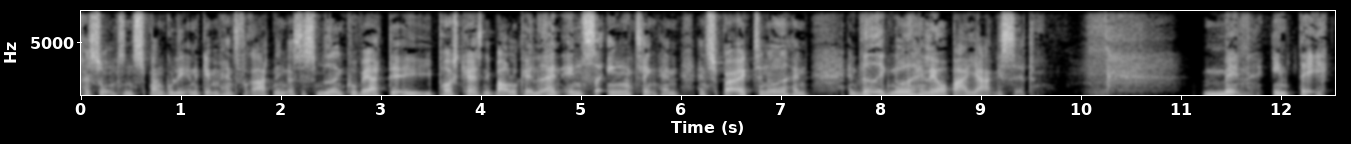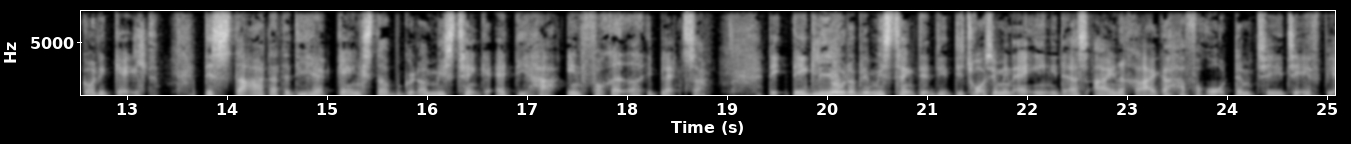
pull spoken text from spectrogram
person, sådan spangulerende gennem hans forretning, og så smider en kuvert der i, i postkassen i baglokalet. Han ændrer ingenting. Han, han spørger ikke til noget. Han, han ved ikke noget. Han laver bare jakkesæt. Men en dag går det galt. Det starter, da de her gangster begynder at mistænke, at de har en forræder iblandt sig. Det, det er ikke Leo, der bliver mistænkt. De, de, de tror simpelthen, at en i deres egne rækker har forrådt dem til, til FBI.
